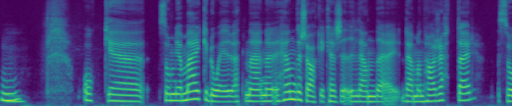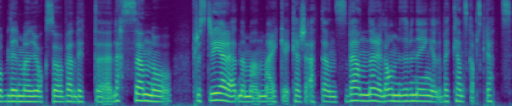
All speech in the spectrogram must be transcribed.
Mm. Och eh, som jag märker då är ju att när, när det händer saker kanske i länder där man har rötter så blir man ju också väldigt eh, ledsen och frustrerad när man märker kanske att ens vänner eller omgivning eller bekantskapskrets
